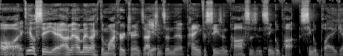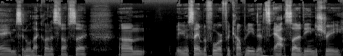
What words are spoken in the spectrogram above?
Oh, like, DLC, yeah. I mean, I mean, like the microtransactions and the paying for season passes and single part, single player games and all that kind of stuff. So, um, you were saying before, if a company that's outside of the industry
